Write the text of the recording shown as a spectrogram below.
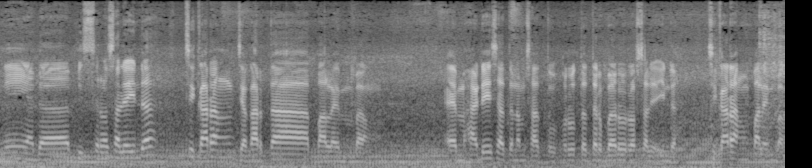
Ini ada bis Rosalia Indah Cikarang Jakarta Palembang MHD 161 rute terbaru Rosalia Indah Cikarang Palembang.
